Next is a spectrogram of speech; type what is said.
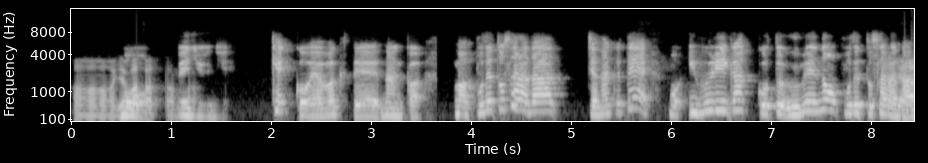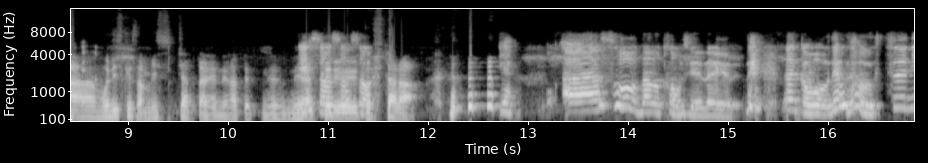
ああやばかったんだメニューに。結構やばくて、なんか、まあ、ポテトサラダじゃなくて、もう、いぶりがっこと梅のポテトサラいダみたいな。やー森助さんミスっちゃったね狙ってね狙ってるとしたらいや、ああ、そうなのかもしれないよね。で、なんかもう、でも多分普通に、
